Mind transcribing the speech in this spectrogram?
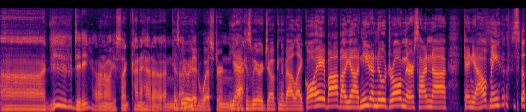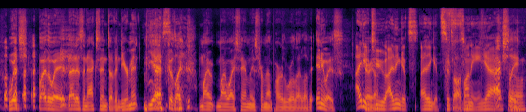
Uh, did he? I don't know. He's like kind of had a, a, a we were, midwestern. Yeah, because we were joking about like, oh hey Bob, I uh, need a new drone there, son. Uh, can you help me? so. Which, by the way, that is an accent of endearment. Yes, because like my my wife's family is from that part of the world. I love it. Anyways. I do too. On. I think it's I think it's, it's awesome. funny. Yeah. Actually, so,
